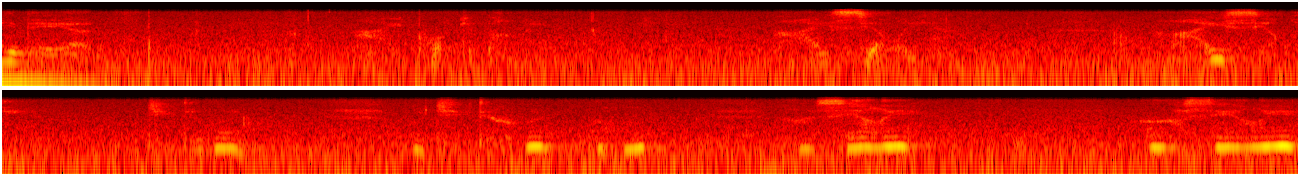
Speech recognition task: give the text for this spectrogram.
Hi, Dad. Hi, porcupine. Hi, silly. Hi, silly. What you doing? What you doing? Mm-hmm. Uh-huh. Hi, silly? Hi, silly?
